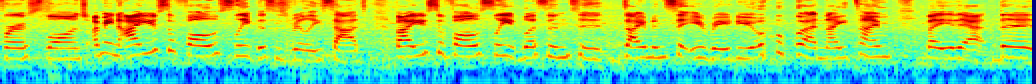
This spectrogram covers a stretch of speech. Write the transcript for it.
first launched. I mean, I used to fall asleep. This is really sad, but I used to fall asleep listening to Diamond City Radio at nighttime. But yeah, the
